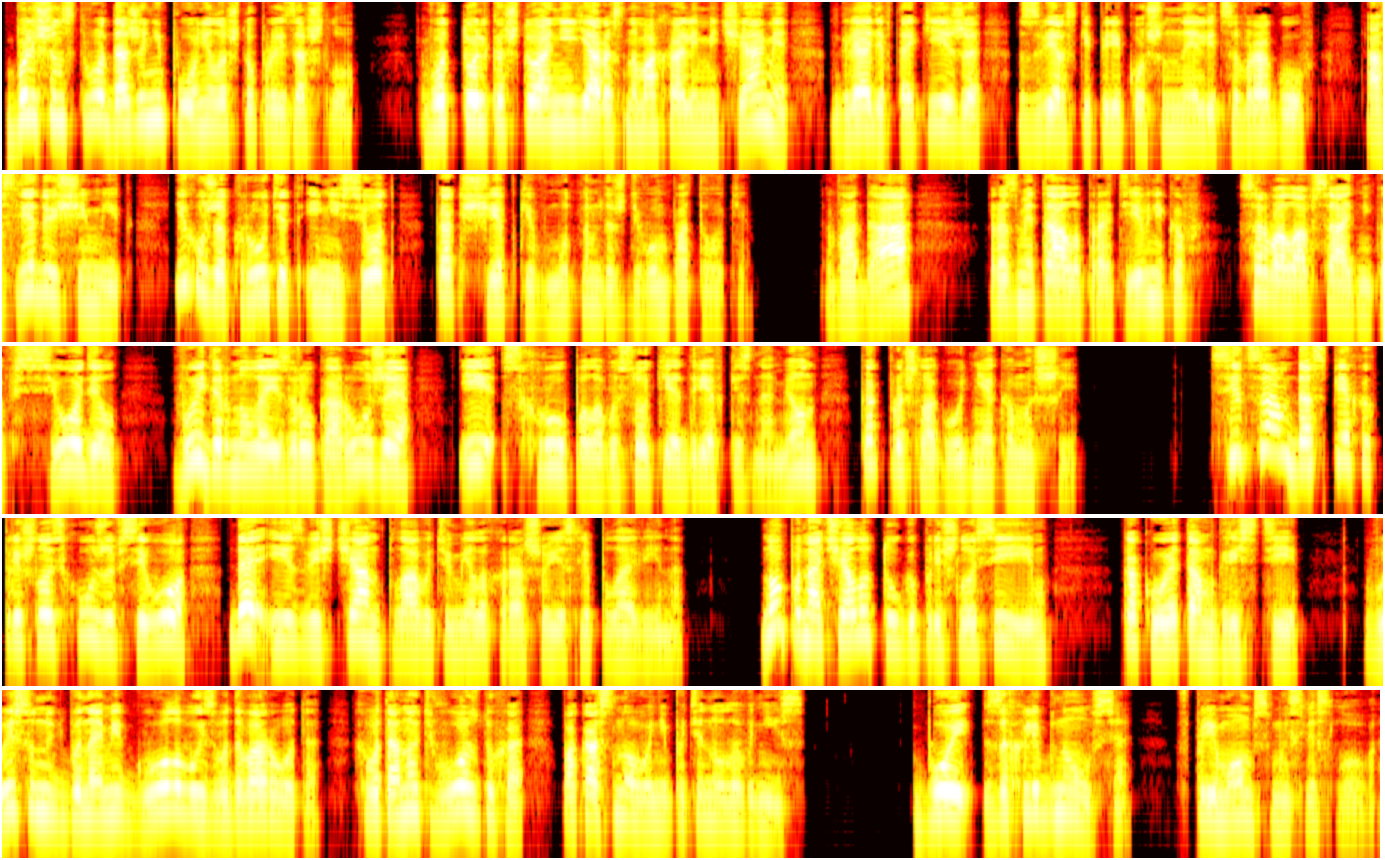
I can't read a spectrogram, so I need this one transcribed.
Большинство даже не поняло, что произошло. Вот только что они яростно махали мечами, глядя в такие же зверски перекошенные лица врагов, а в следующий миг их уже крутит и несет, как щепки в мутном дождевом потоке. Вода разметала противников, сорвала всадников с седел, выдернула из рук оружие — и схрупала высокие древки знамен, как прошлогодние камыши. Сецам в доспехах пришлось хуже всего, да и из вещан плавать умело хорошо, если половина. Но поначалу туго пришлось и им. Какое там грести? Высунуть бы на миг голову из водоворота, хватануть воздуха, пока снова не потянуло вниз. Бой захлебнулся, в прямом смысле слова.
